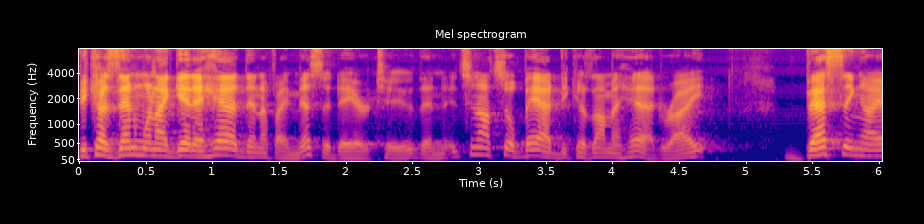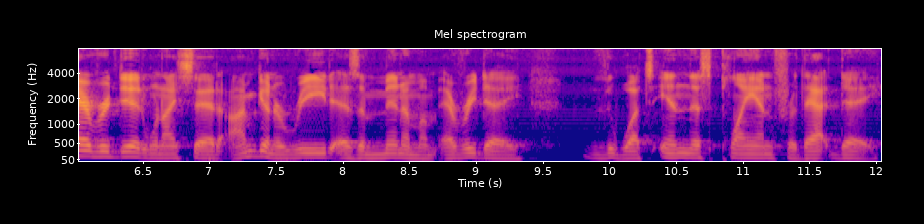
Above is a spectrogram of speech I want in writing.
Because then when I get ahead, then if I miss a day or two, then it's not so bad because I'm ahead, right? Best thing I ever did when I said, I'm going to read as a minimum every day what's in this plan for that day.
